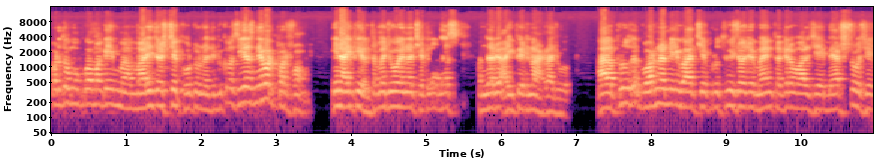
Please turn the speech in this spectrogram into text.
પડતો મૂકવામાં કંઈ મારી દ્રષ્ટિએ ખોટું નથી because he has never perform in IPL તમે જુઓ એના છેલ્લા દસ, પંદર આઈપીએલના આંકડા જુઓ. આ વોર્નરની વાત છે, પૃથ્વી શો છે, મયંક અગ્રવાલ છે બેરસ્ટ્રો છે.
